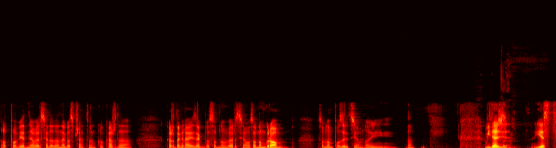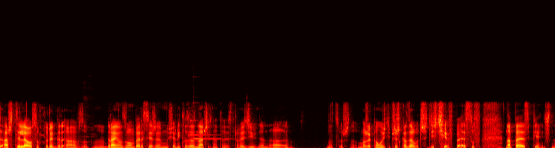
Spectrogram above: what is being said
Odpowiednia wersja do danego sprzętu, tylko każda, każda gra jest jakby osobną wersją, osobną grą, osobną pozycją, no i no, widać, jest aż tyle osób, które gra, grają złą wersję, że musieli to zaznaczyć. No to jest trochę dziwne, no no cóż, no, może komuś nie przeszkadzało 30 FPS-ów na PS5. No.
